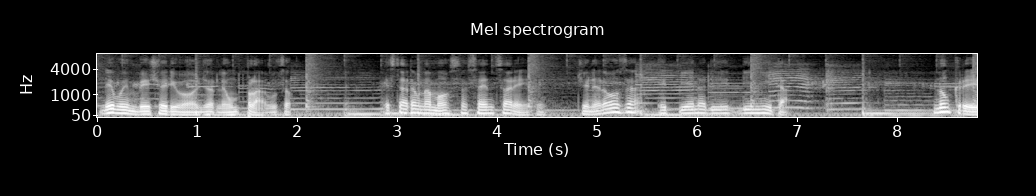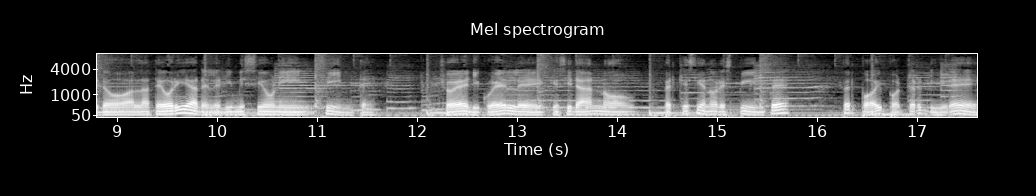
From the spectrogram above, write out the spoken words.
devo invece rivolgerle un plauso. È stata una mossa senza rete, generosa e piena di dignità. Non credo alla teoria delle dimissioni finte, cioè di quelle che si danno perché siano respinte per poi poter dire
